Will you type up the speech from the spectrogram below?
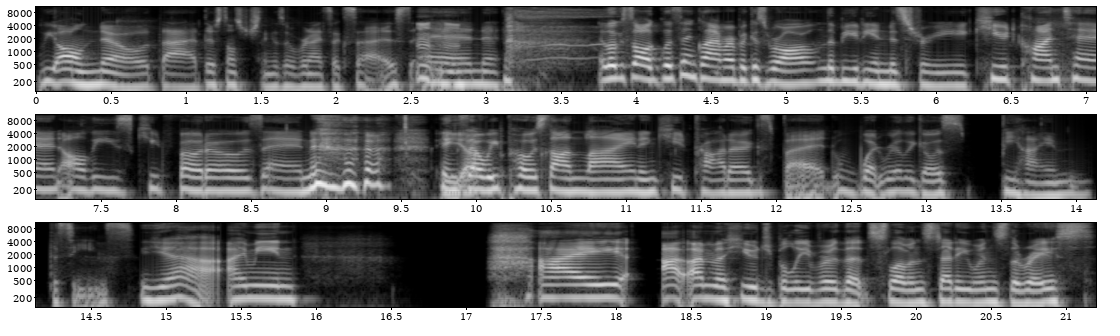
we all know that there's no such thing as overnight success. Mm-mm. And it looks all glitz and glamour because we're all in the beauty industry, cute content, all these cute photos and things Yep. that we post online and cute products. But what really goes behind the scenes? Yeah, I mean, I, I I'm a huge believer that slow and steady wins the race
